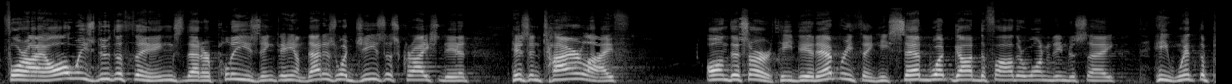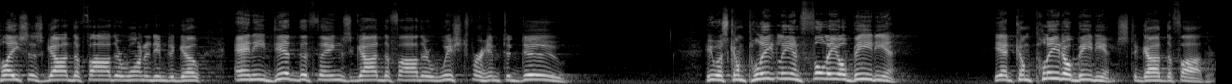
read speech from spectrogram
For I always do the things that are pleasing to him. That is what Jesus Christ did his entire life on this earth. He did everything. He said what God the Father wanted him to say. He went the places God the Father wanted him to go, and he did the things God the Father wished for him to do. He was completely and fully obedient. He had complete obedience to God the Father.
